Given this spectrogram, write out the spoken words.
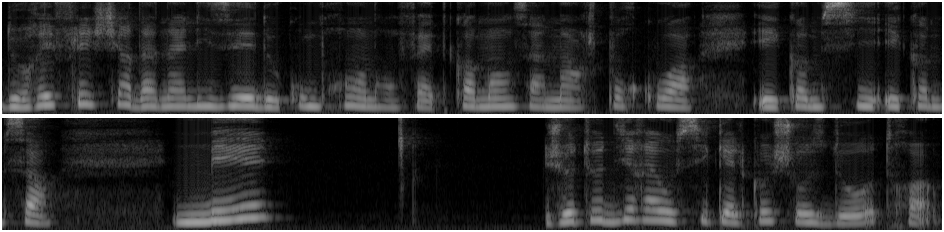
de réfléchir, d'analyser, de comprendre en fait comment ça marche, pourquoi, et comme ci et comme ça. Mais je te dirais aussi quelque chose d'autre.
